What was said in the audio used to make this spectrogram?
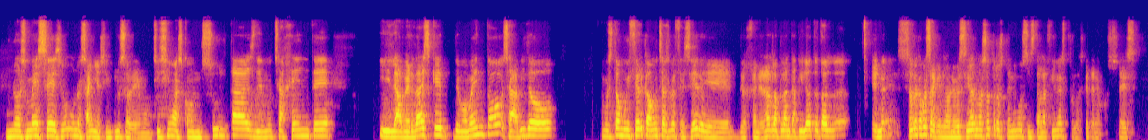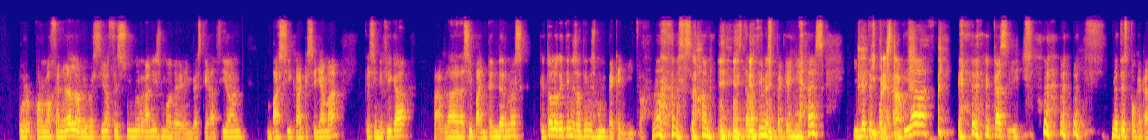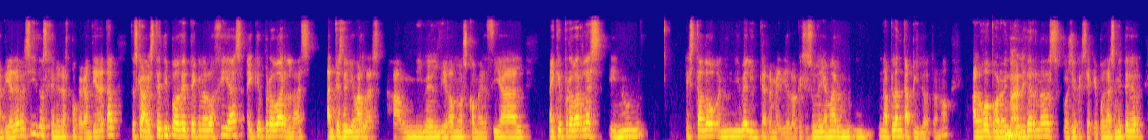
unos meses, unos años incluso de muchísimas consultas, de mucha gente. Y la verdad es que de momento, o sea, ha habido hemos estado muy cerca muchas veces ¿eh? de, generar la planta piloto. Tal. ¿Sabe qué pasa? Que en la universidad nosotros tenemos instalaciones por las que tenemos. Es, por, lo general, la universidad es un organismo de investigación básica que se llama, que significa, para hablar así, para entendernos, que todo lo que tienes lo tienes muy pequeñito. Son instalaciones pequeñas y metes poca cantidad, casi metes poca cantidad de residuos, generas poca cantidad de tal. Entonces, claro, este tipo de tecnologías hay que probarlas antes de llevarlas a un nivel, digamos, comercial, hay que probarlas en un estado, en un nivel intermedio, lo que se suele llamar una planta piloto, ¿no? Algo por entendernos, pues yo que sé, que puedas meter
